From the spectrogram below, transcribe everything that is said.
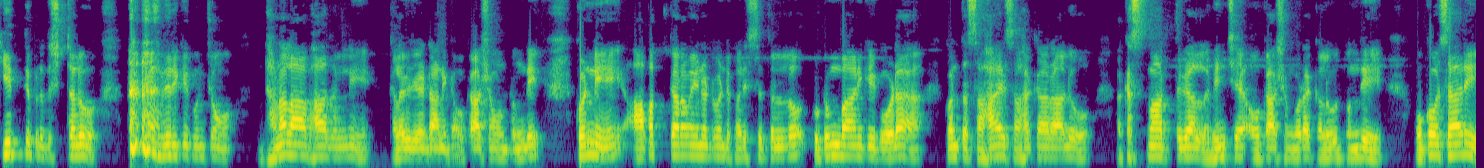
కీర్తి ప్రతిష్టలు వీరికి కొంచెం ధనలాభాదుల్ని కలుగజేయడానికి అవకాశం ఉంటుంది. కొన్ని ఆపత్కరమైనటువంటి పరిస్థితుల్లో కుటుంబానికి కూడా కొంత సహాయ సహకారాలు అకస్మాత్తుగా లభించే అవకాశం కూడా కలుగుతుంది. ఒక్కోసారి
